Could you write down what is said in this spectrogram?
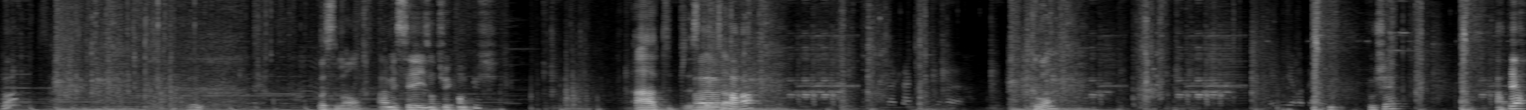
Quoi? Oh, c'est marrant. Ah, mais c'est ils ont tué Krampus. Ah, c'est Euh, ça. para. Comment? Touché. À terre.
